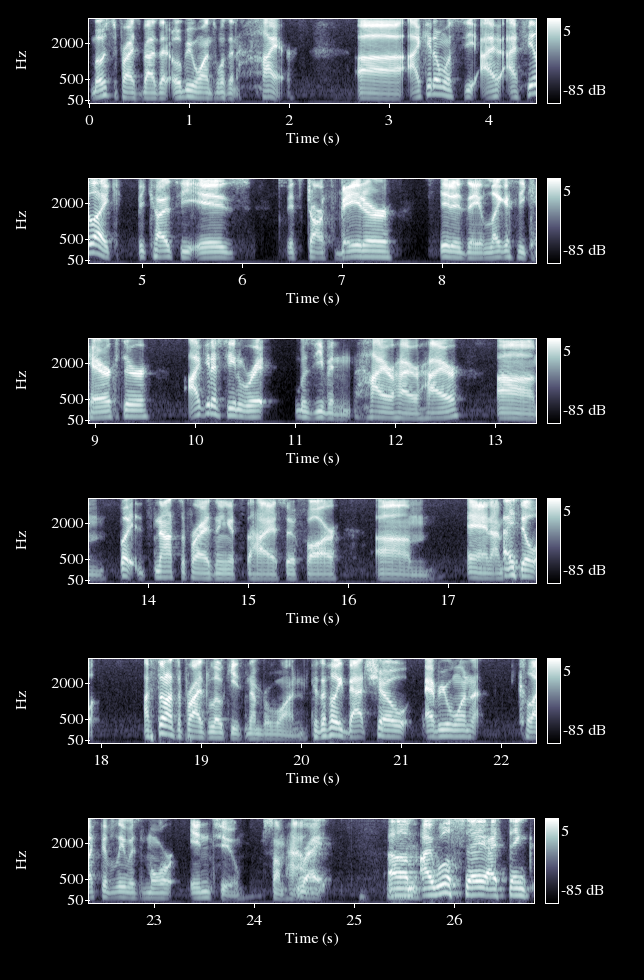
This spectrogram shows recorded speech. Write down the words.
most surprised about is that Obi Wan's wasn't higher. Uh, I could almost see. I, I feel like because he is, it's Darth Vader. It is a legacy character. I could have seen where it was even higher, higher, higher. Um, but it's not surprising. It's the highest so far. Um, and I'm I- still I'm still not surprised Loki's number one because I feel like that show everyone collectively was more into somehow. Right. Um, I will say, I think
